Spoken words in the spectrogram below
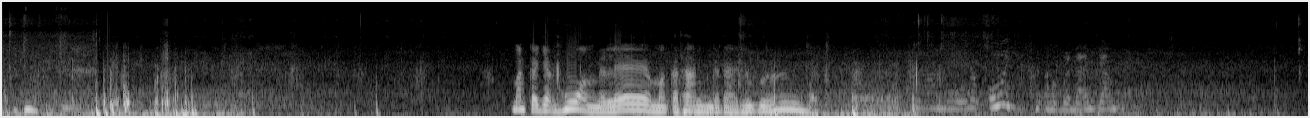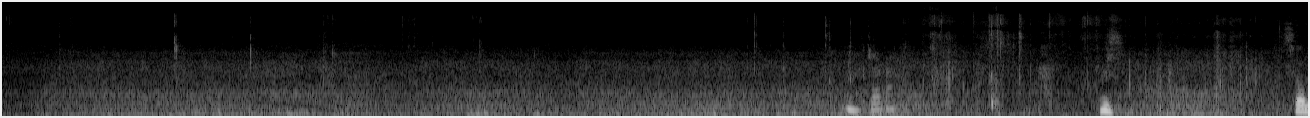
น มันก็ยังห่วงนั่นแหละมากระทันก็ได้ลูกเอ้ยอุ้ยเอาไปได้จังอืมใช่ปะอุ้ยส้ม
